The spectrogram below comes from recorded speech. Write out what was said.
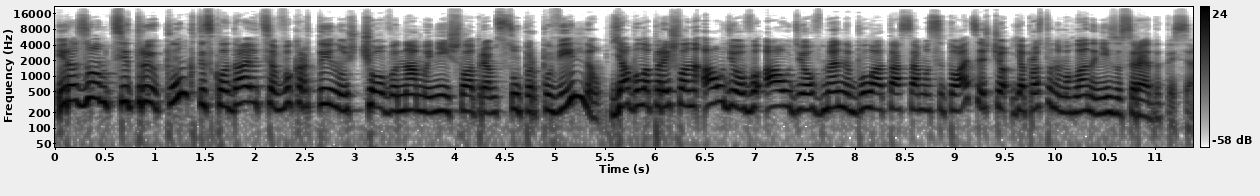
І разом ці три пункти складаються в картину, що вона мені йшла прям супер повільно. Я була перейшла на аудіо. В аудіо в мене була та сама ситуація, що я просто не могла на ній зосередитися.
